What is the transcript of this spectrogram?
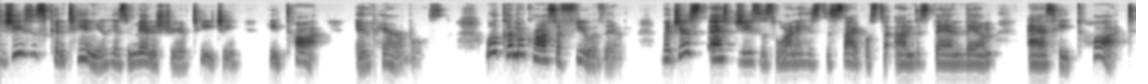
Jesus continued his ministry of teaching, he taught in parables. We'll come across a few of them, but just as Jesus wanted his disciples to understand them as he taught,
